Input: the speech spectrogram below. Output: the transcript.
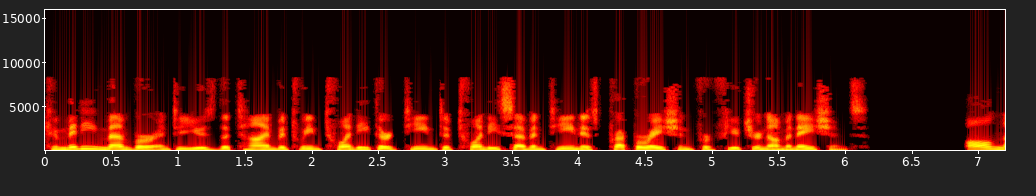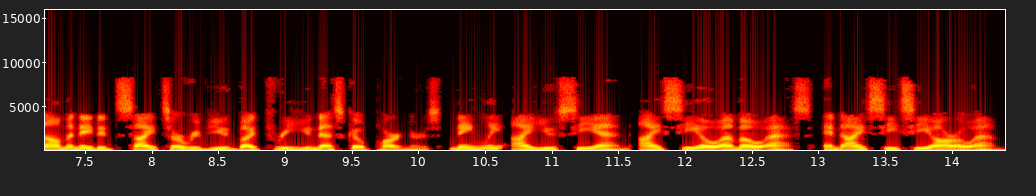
committee member and to use the time between 2013 to 2017 as preparation for future nominations. All nominated sites are reviewed by three UNESCO partners, namely, IUCN, ICOMOS, and ICCROM.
